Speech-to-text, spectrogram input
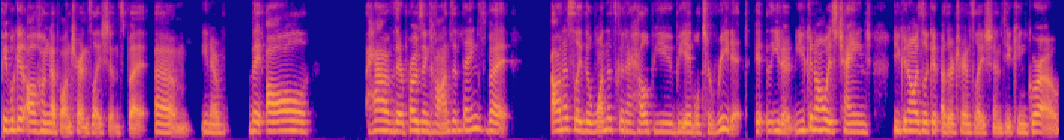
People get all hung up on translations, but um, you know, they all have their pros and cons and things, but honestly the one that's going to help you be able to read it, it you know you can always change you can always look at other translations you can grow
